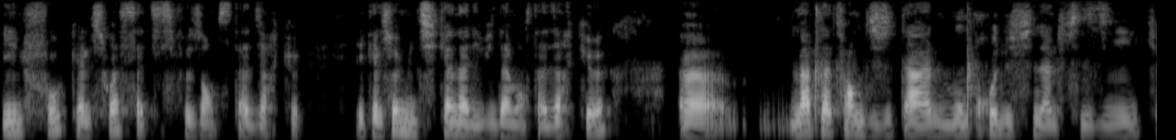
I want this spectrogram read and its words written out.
il faut qu'elle soit satisfaisante, c'est-à-dire que et qu'elle soit multicanale évidemment, c'est-à-dire que euh, ma plateforme digitale, mon produit final physique,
